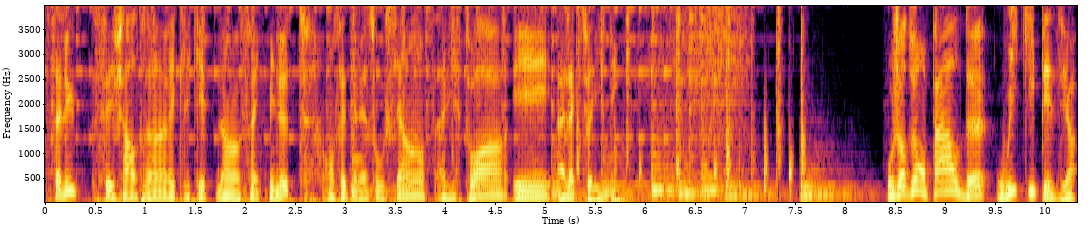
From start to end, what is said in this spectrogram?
Salut, c'est Charles Tran avec l'équipe dans 5 minutes. On s'intéresse aux sciences, à l'histoire et à l'actualité. Aujourd'hui, on parle de Wikipédia.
